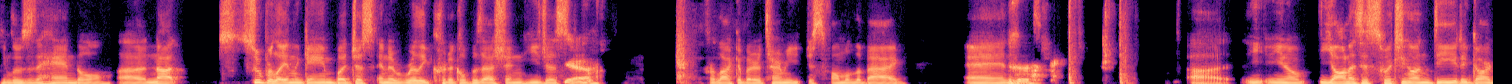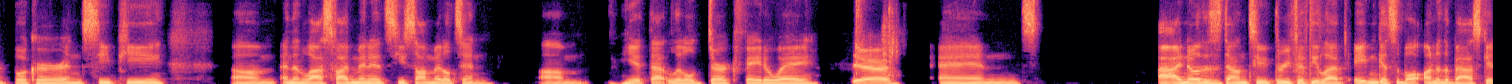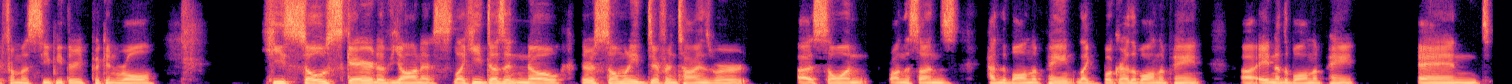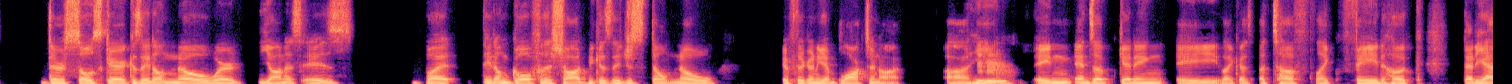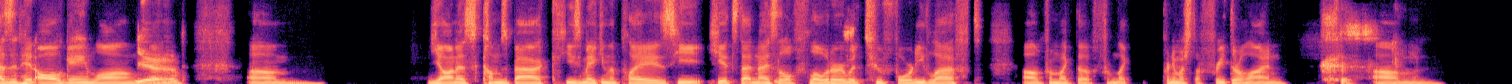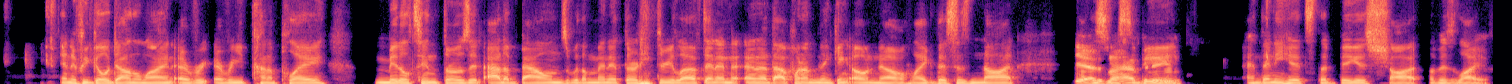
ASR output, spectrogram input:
he loses the handle. Uh, not super late in the game, but just in a really critical possession, he just Yeah. for lack of a better term, he just fumbled the bag. And uh, you know, Giannis is switching on D to guard Booker and CP. Um, and then last five minutes, you saw Middleton. Um, he hit that little Dirk fadeaway, Yeah. and I know this is down to 350 left. Ayton gets the ball under the basket from a CP3 pick and roll. He's so scared of Giannis. Like he doesn't know. There's so many different times where uh, someone on the Suns had the ball in the paint, like Booker had the ball in the paint, uh, Ayton had the ball in the paint, and they're so scared because they don't know where Giannis is, but they don't go for the shot because they just don't know if they're going to get blocked or not. Uh, he Mhm. Ayton ends up getting a like a, a tough like fade hook that he hasn't hit all game long. Yeah. And, um, Giannis comes back. He's making the plays. He he hits that nice little floater with 240 left um, from like the from like pretty much the free throw line. Um, and if we go down the line, every every kind of play, Middleton throws it out of bounds with a minute 33 left, and and and at that point, I'm thinking, oh no, like this is not Yeah, this it's not be. happening. And then he hits the biggest shot of his life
